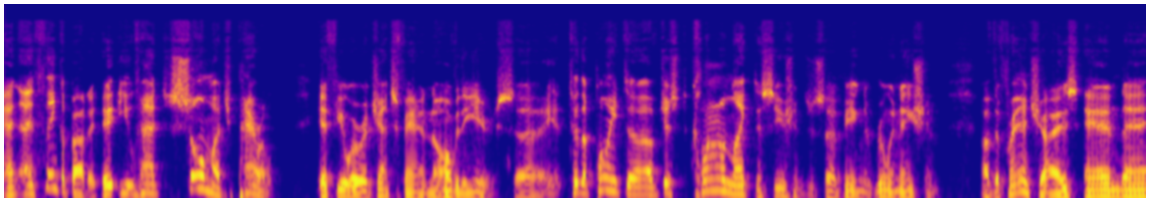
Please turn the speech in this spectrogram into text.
And, and think about it. it. You've had so much peril if you were a Jets fan over the years, uh, to the point of just clown like decisions uh, being the ruination of the franchise. And uh,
